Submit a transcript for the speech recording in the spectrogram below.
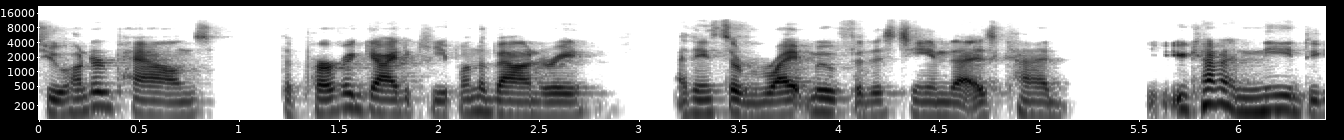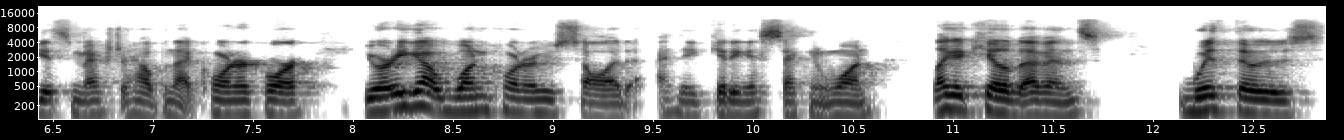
200 pounds, the perfect guy to keep on the boundary. I think it's the right move for this team that is kind of, you kind of need to get some extra help in that corner core. You already got one corner who's solid. I think getting a second one, like a Caleb Evans, with those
